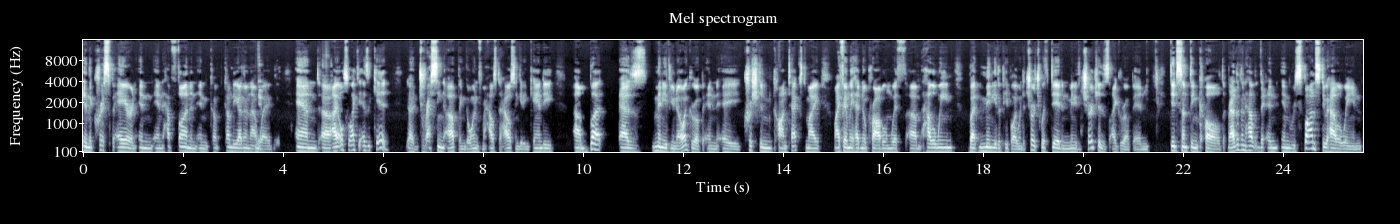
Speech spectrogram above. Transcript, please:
in the crisp air and, and, and have fun and, and come, come together in that yeah. way. And uh, I also liked it as a kid uh, dressing up and going from house to house and getting candy. Um, but as many of you know, I grew up in a Christian context. My my family had no problem with um, Halloween, but many of the people I went to church with did, and many of the churches I grew up in did something called rather than in, in response to Halloween,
